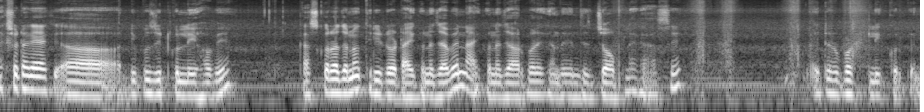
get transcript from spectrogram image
একশো টাকা এক ডিপোজিট করলেই হবে। কাজ করার জন্য থ্রি ডট আইকনে যাবেন। আইকনে যাওয়ার পর এখান থেকে যে জব লেখা আছে, এটার উপর ক্লিক করবেন।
